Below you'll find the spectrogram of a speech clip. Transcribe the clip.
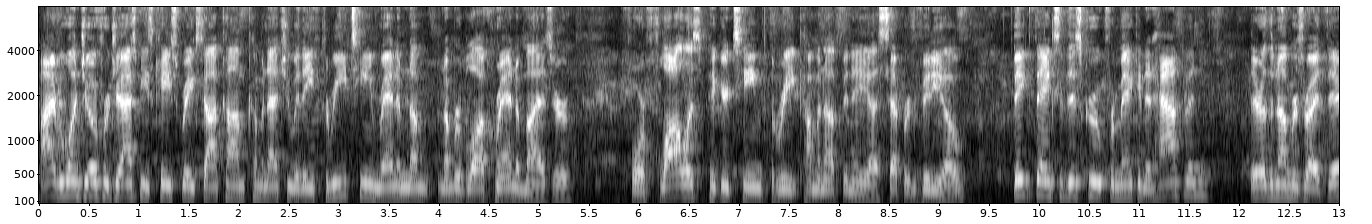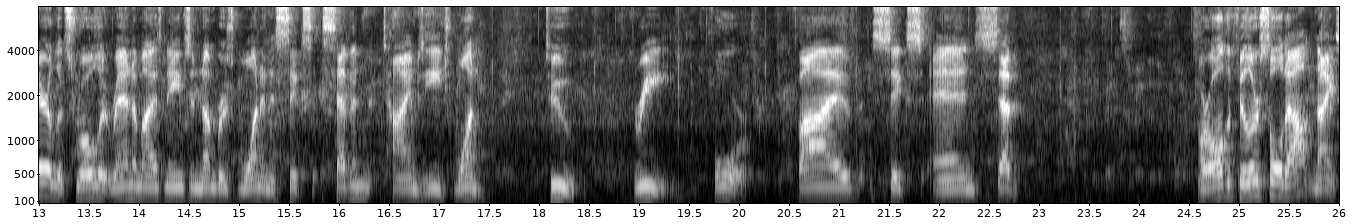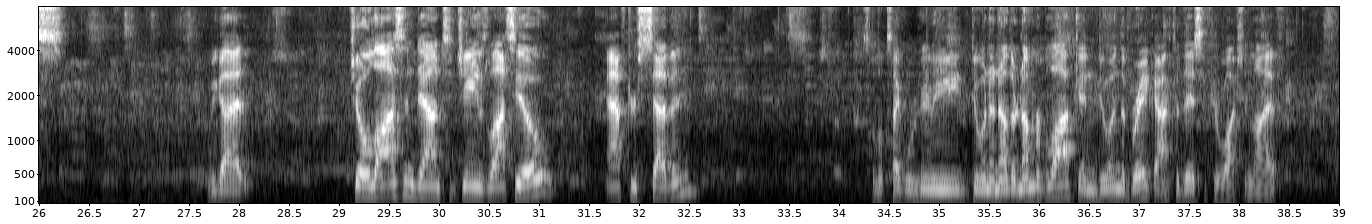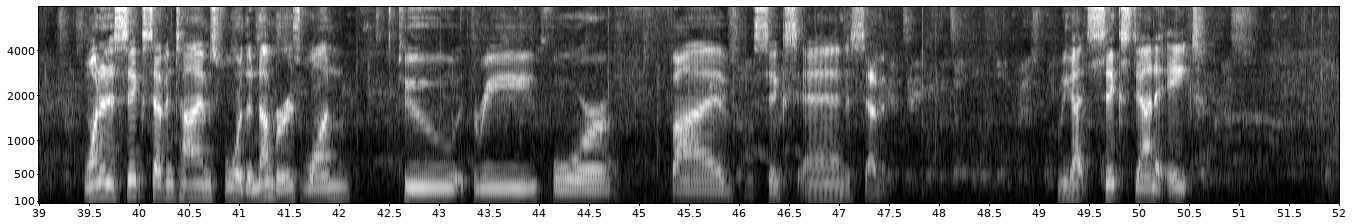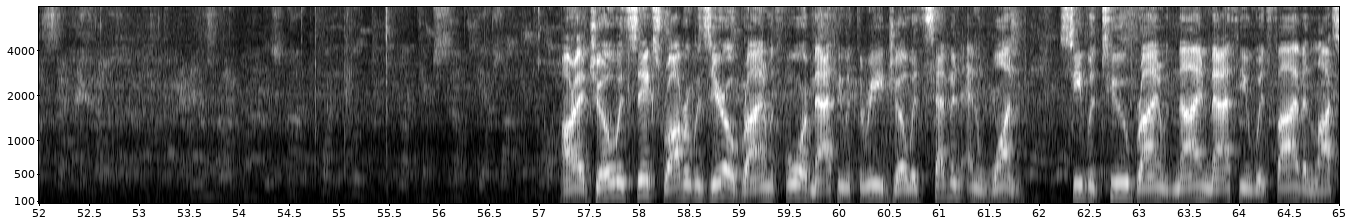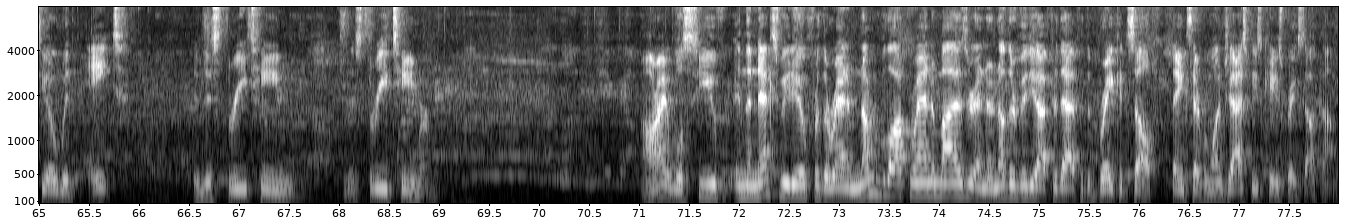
Hi everyone, Joe for jaspyscasebreaks.com coming at you with a three-team random num number block randomizer for Flawless Pick Your Team 3 coming up in a uh, separate video. Big thanks to this group for making it happen. There are the numbers right there. Let's roll it. Randomize names and numbers one and a six, seven times each. One, two, three, four, five, six, and seven. Are all the fillers sold out? Nice. We got Joe Lawson down to James Lazio after seven. So it looks like we're going to be doing another number block and doing the break after this if you're watching live. One and a six, seven times for the numbers. One, two, three, four, five, six, and seven. We got six down to eight. All right, Joe with six, Robert with zero, Brian with four, Matthew with three, Joe with seven and one, Steve with two, Brian with nine, Matthew with five, and Lazio with eight in this three-team, this three-teamer. All right, we'll see you in the next video for the random number block randomizer and another video after that for the break itself. Thanks, everyone. JaspysCaseBreaks.com.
